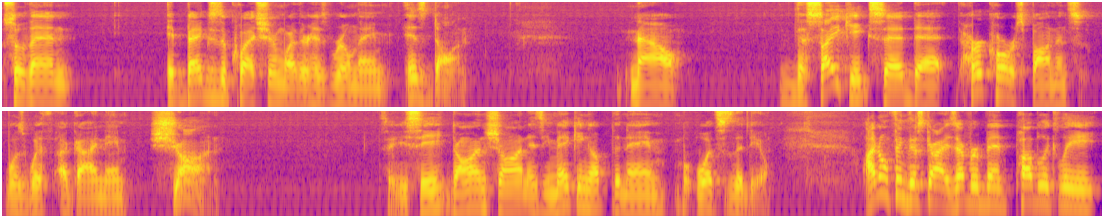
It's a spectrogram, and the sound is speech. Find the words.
so then it begs the question whether his real name is Don. Now, the psychic said that her correspondence was with a guy named Sean. So you see, Don Sean, is he making up the name? What's the deal? I don't think this guy has ever been publicly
